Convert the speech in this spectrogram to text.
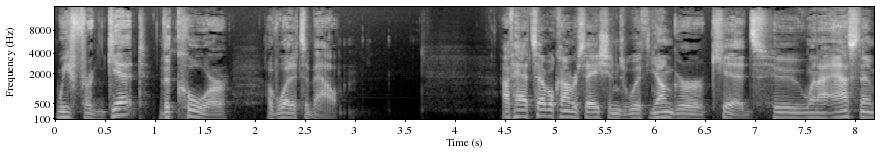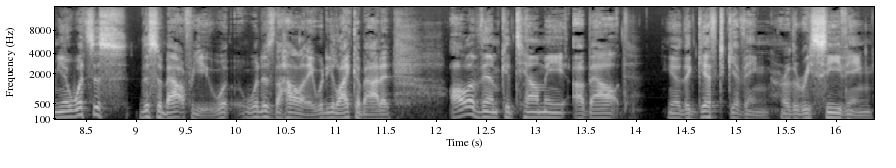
We forget the core of what it's about. I've had several conversations with younger kids who, when I ask them, you know, what's this this about for you? What what is the holiday? What do you like about it? All of them could tell me about you know the gift giving or the receiving.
